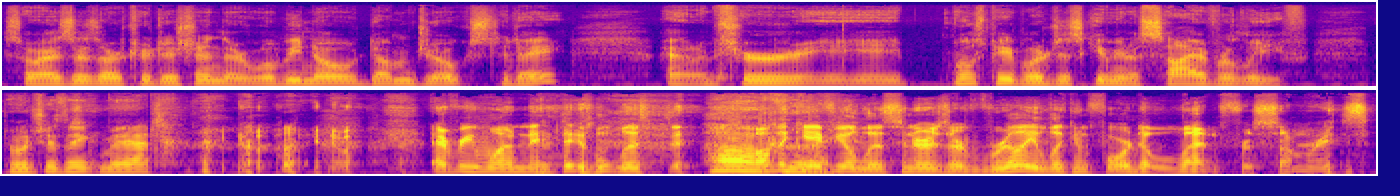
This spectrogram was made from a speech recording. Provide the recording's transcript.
So, as is our tradition, there will be no dumb jokes today. And I'm sure eh, most people are just giving a sigh of relief. Don't you think, Matt? Everyone, listen, Oh, all the good. Listeners are really looking forward to Lent for some reason.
